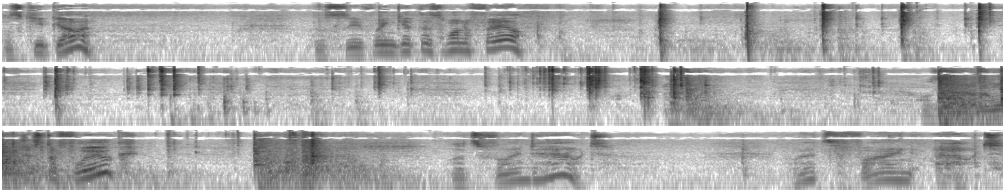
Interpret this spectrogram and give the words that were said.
Let's keep going. Let's see if we can get this one to fail. Was the other one just a fluke? Let's find out. Let's find out.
